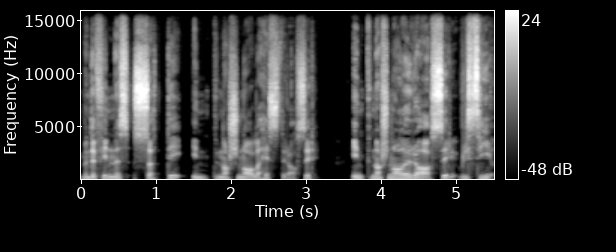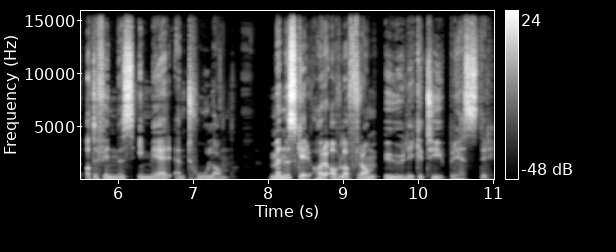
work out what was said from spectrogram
men det finnes 70 internasjonale hesteraser. Internasjonale raser vil si at det finnes i mer enn to land. Mennesker har avla fram ulike typer hester.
